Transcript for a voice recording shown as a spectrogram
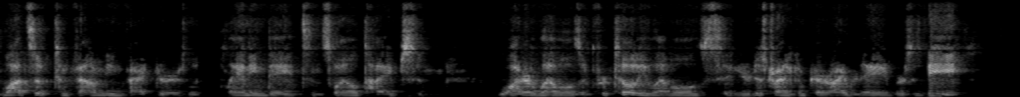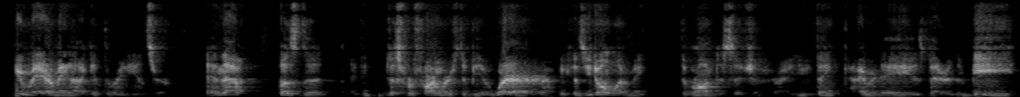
lots of confounding factors with planting dates and soil types and water levels and fertility levels, and you're just trying to compare hybrid A versus B, you may or may not get the right answer. And that was the, just for farmers to be aware, because you don't want to make the wrong decision, right? You think hybrid A is better than B,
